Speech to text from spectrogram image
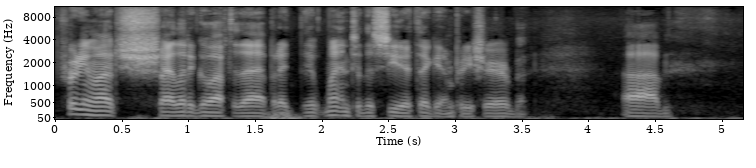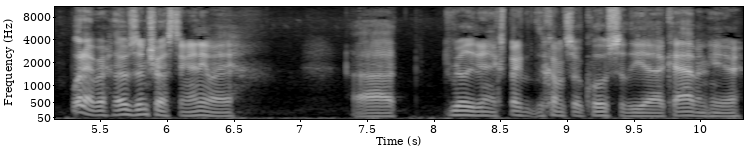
pretty much I let it go after that. But it, it went into the cedar thicket, I'm pretty sure. But um, whatever, that was interesting anyway. Uh, really didn't expect it to come so close to the uh, cabin here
